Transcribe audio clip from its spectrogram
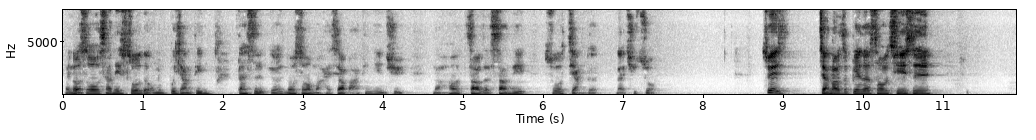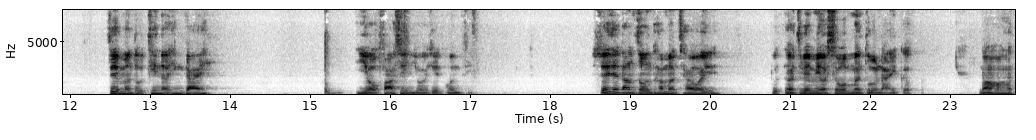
很多时候上帝说的我们不想听，但是有很多时候我们还是要把它听进去，然后照着上帝所讲的来去做。所以讲到这边的时候，其实这些门徒听了应该也有发现有一些问题，所以在当中他们才会不呃这边没有收门徒的哪一个，然后他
